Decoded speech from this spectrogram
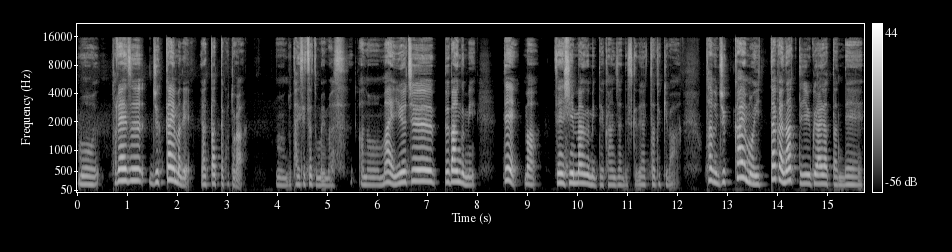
もうとりあえず10回までやったってことが、うん、大切だと思います。あの前 YouTube 番組でまあ前身番組っていう感じなんですけどやった時は。多分10回も行ったかなっていうぐらいだったんで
